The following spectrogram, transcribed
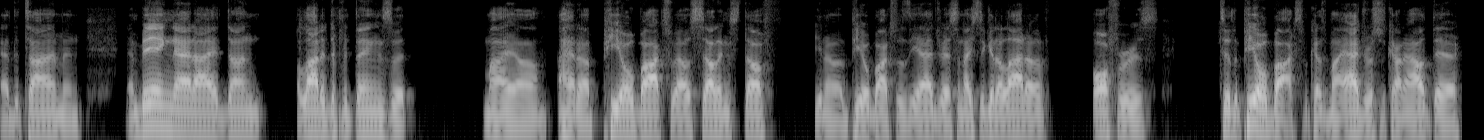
at the time. And and being that I had done a lot of different things with my um, I had a PO box where I was selling stuff. You know, PO box was the address, and I used to get a lot of offers to the PO box because my address was kind of out there.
